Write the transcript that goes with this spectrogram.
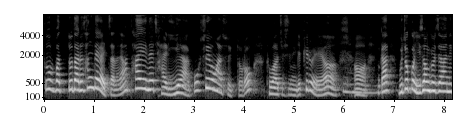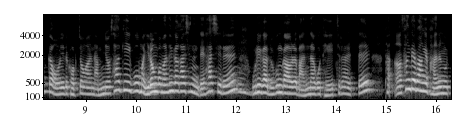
또, 바- 또 다른 상대가 있잖아요. 타인을 잘 이해하고 수용할 수 있도록 도와주시는 게 필요해요. 어, 그러니까 무조건 이성 교제 하니까 어머니들 걱정하는 남녀 사귀고 막 이런 것만 생각하시는데 사실은 음. 우리가 누군가를 만나고 데이트를 할때 어, 상대방의 반응을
